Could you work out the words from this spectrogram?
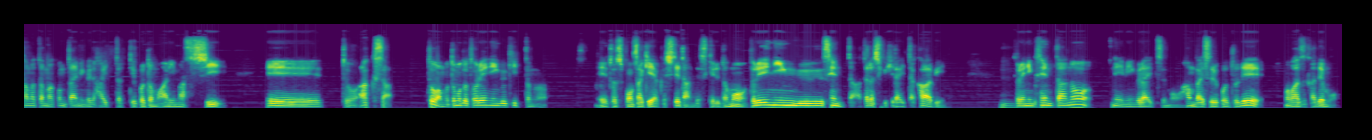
たまたまこのタイミングで入ったっていうこともありますし、えーっと、アクサとはもともとトレーニングキットの、えーっと、スポンサー契約してたんですけれども、トレーニングセンター、新しく開いたカービィのトレーニングセンターのネーミングライツも販売することで、まあわずかでも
